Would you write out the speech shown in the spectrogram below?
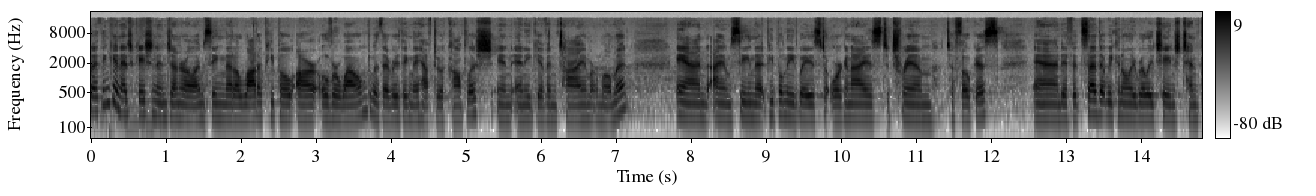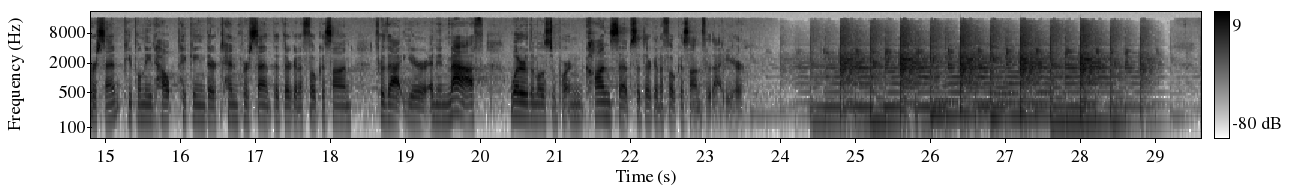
So I think in education in general, I'm seeing that a lot of people are overwhelmed with everything they have to accomplish in any given time or moment. And I am seeing that people need ways to organize, to trim, to focus. And if it's said that we can only really change 10%, people need help picking their 10% that they're going to focus on for that year. And in math, what are the most important concepts that they're going to focus on for that year?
